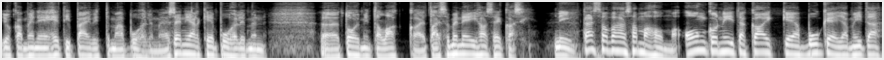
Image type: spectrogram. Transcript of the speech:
joka menee heti päivittämään puhelimen. Ja sen jälkeen puhelimen ö, toiminta lakkaa, tai se menee ihan sekaisin. Niin. Tässä on vähän sama homma. Onko niitä kaikkea bukeja, mitä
